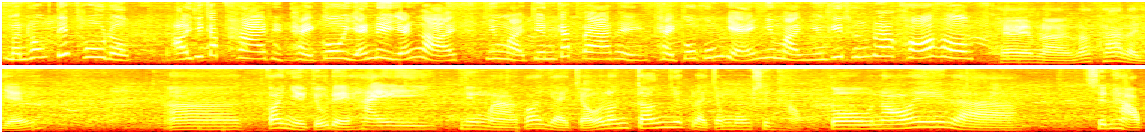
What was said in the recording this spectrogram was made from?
mình không tiếp thu được. Ở dưới cấp 2 thì thầy cô giảng đi giảng lại nhưng mà trên cấp 3 thì thầy cô cũng giảng nhưng mà những cái thứ đó khó hơn. Theo em là nó khá là dễ. À, có nhiều chủ đề hay nhưng mà có vài chỗ lấn cấn nhất là trong môn sinh học. Cô nói là sinh học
